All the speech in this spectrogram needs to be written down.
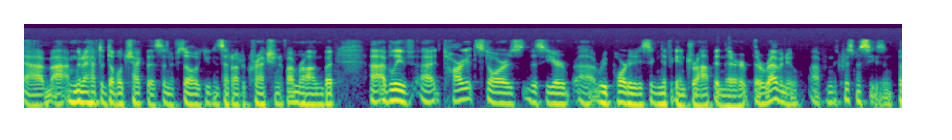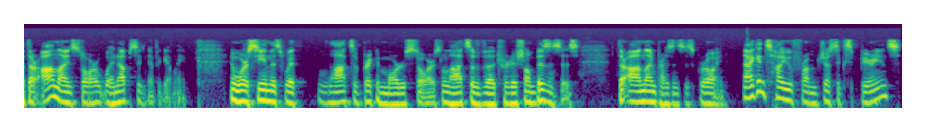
um, I'm going to have to double check this, and if so, you can set out a correction if I'm wrong. But uh, I believe uh, Target stores this year uh, reported a significant drop in their their revenue uh, from the Christmas season, but their online store went up significantly, and we're seeing this with lots of brick and mortar stores and lots of uh, traditional businesses. Their online presence is growing. Now, I can tell you from just experience,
